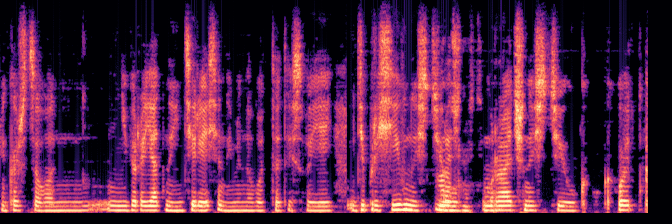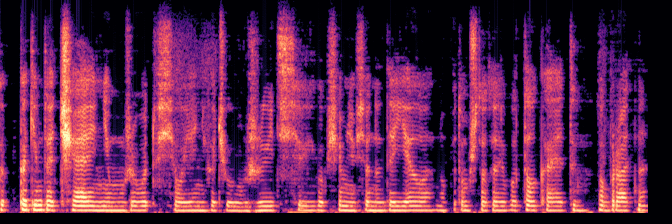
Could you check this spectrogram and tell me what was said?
Мне кажется, он невероятно интересен именно вот этой своей депрессивностью, Мрачностью. мрачностью, как, каким-то отчаянием уже вот все, я не хочу жить, и вообще мне все надоело, но потом что-то его толкает обратно.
